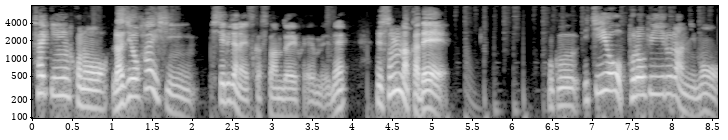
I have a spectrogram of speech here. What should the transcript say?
最近このラジオ配信してるじゃないですか、スタンド FM でね。で、その中で、僕、一応、プロフィール欄にも、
